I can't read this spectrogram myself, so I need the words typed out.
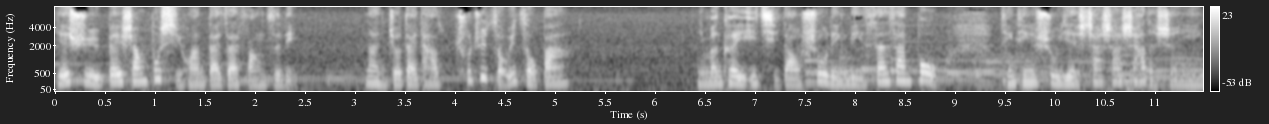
也许悲伤不喜欢待在房子里，那你就带他出去走一走吧。你们可以一起到树林里散散步，听听树叶沙沙沙的声音。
